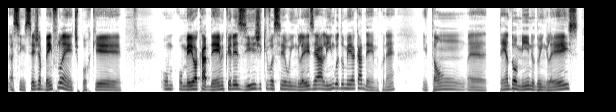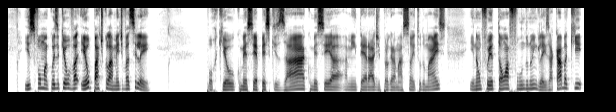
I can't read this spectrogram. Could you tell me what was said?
Assim, seja bem fluente, porque o, o meio acadêmico ele exige que você. O inglês é a língua do meio acadêmico, né? Então, é, tenha domínio do inglês. Isso foi uma coisa que eu, eu particularmente vacilei porque eu comecei a pesquisar, comecei a, a, me inteirar de programação e tudo mais, e não fui tão a fundo no inglês. Acaba que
